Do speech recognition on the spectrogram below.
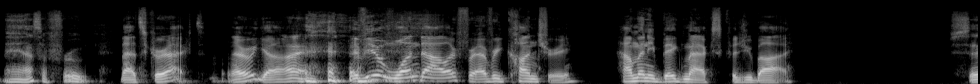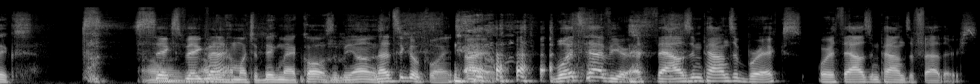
man, that's a fruit. That's correct. There we go. All right. if you had one dollar for every country, how many Big Macs could you buy? Six. Six Um, Big I don't know Macs. how much a Big Mac costs, to be honest. That's a good point. All right. What's heavier, a thousand pounds of bricks or a thousand pounds of feathers?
